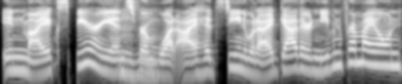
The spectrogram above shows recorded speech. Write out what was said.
in my experience, from Mhm. what I had seen and what I had gathered, and even from my own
